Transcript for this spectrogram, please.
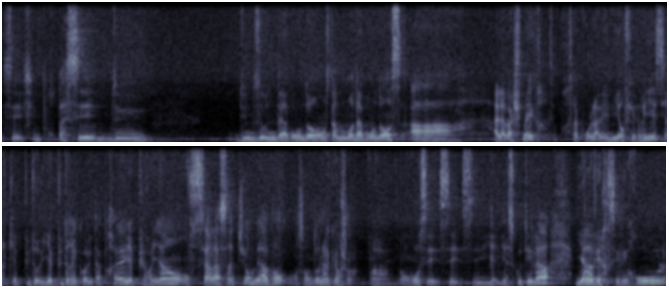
C'est pour passer d'une zone d'abondance, d'un moment d'abondance à, à, la vache maigre. C'est pour ça qu'on l'avait mis en février. C'est-à-dire qu'il n'y a, a, plus de récolte après, il n'y a plus rien, on se serre la ceinture, mais avant, on s'en donne un cœur joie. Voilà. En gros, il y, a ce côté-là. Il y a inversé les rôles.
